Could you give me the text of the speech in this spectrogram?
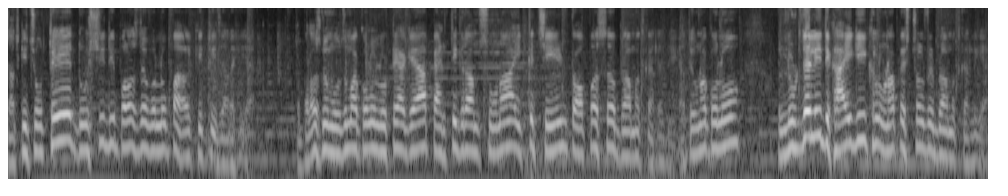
ਜਦਕਿ ਚੌਥੇ ਦੋਸ਼ੀ ਦੀ ਪੁਲਿਸ ਦੇ ਵੱਲੋਂ ਭਾਲ ਕੀਤੀ ਜਾ ਰਹੀ ਹੈ। ਪੁਲਿਸ ਨੂੰ ਮੁਲਜ਼ਮਾਂ ਕੋਲੋਂ ਲੁੱਟਿਆ ਗਿਆ 35 ਗ੍ਰਾਮ ਸੋਨਾ, ਇੱਕ ਚੇਨ, ਟੌਪਸ ਬਰਾਮਦ ਕਰ ਲਏ ਨੇ ਅਤੇ ਉਹਨਾਂ ਕੋਲੋਂ ਲੁੱਟ ਦੇ ਲਈ ਦਿਖਾਈ ਗਈ ਖਲੋਣਾ ਪਿਸਟਲ ਵੀ ਬਰਾਮਦ ਕਰ ਲਿਆ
